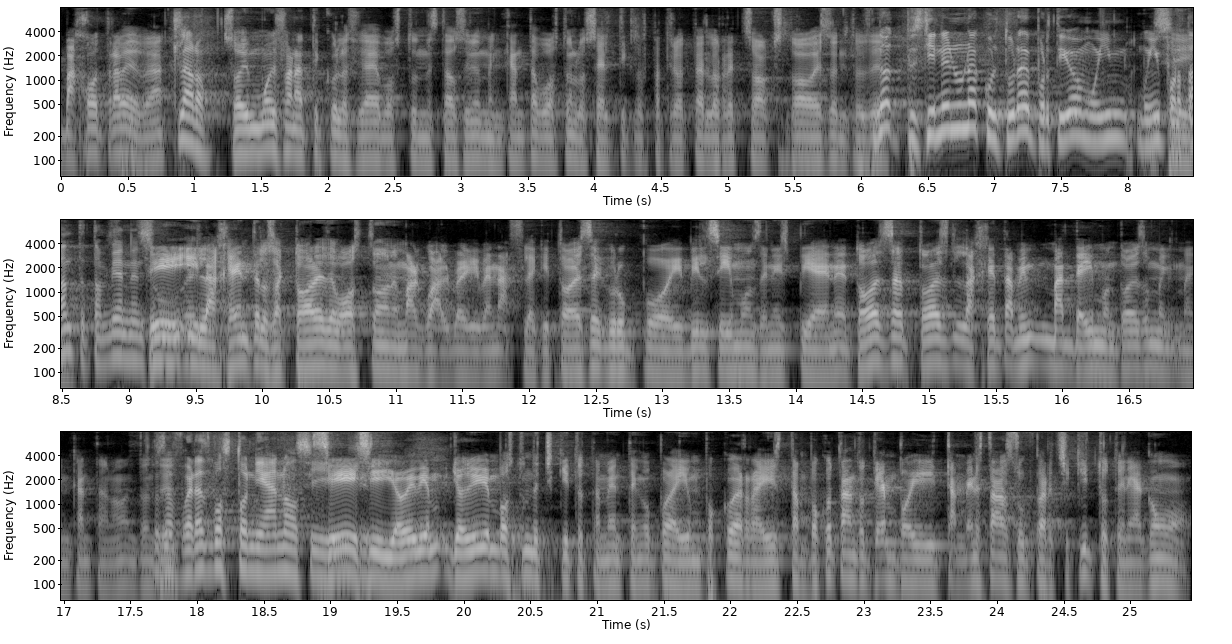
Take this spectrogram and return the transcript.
bajó otra vez, ¿verdad? Claro. Soy muy fanático de la ciudad de Boston, de Estados Unidos. Me encanta Boston, los Celtics, los Patriotas, los Red Sox, todo eso. Entonces... No, pues tienen una cultura deportiva muy, muy importante también. En sí, y la gente, los actores de Boston Mark Wahlberg y Ben Affleck y todo ese grupo y Bill Simmons en ESPN, todo eso, toda la gente, a mí Matt Damon, todo eso me, me encanta, ¿no? Entonces, o sea, fueras bostoniano, sí. Sí, sí, yo, viví, yo viví en Boston de chiquito también, tengo por ahí un poco de raíz, tampoco tanto tiempo y también estaba súper chiquito, tenía como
